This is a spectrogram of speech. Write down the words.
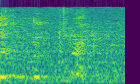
え!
